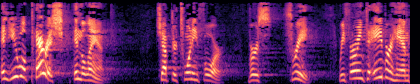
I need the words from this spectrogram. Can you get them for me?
and you will perish in the land. Chapter 24 verse 3. Referring to Abraham,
